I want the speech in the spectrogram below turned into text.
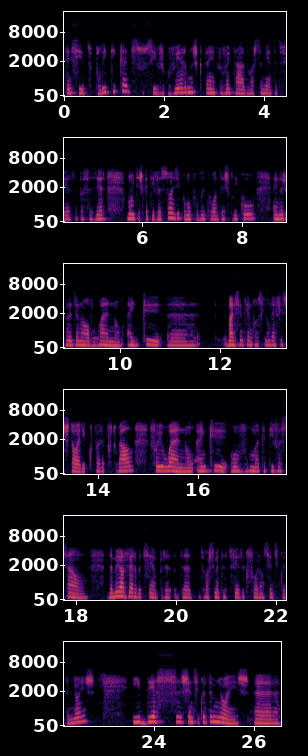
tem sido política, de sucessivos governos que têm aproveitado o orçamento de defesa para fazer muitas cativações e, como o público ontem explicou, em 2019, o ano em que uh, Mário Centeno conseguiu um déficit histórico para Portugal, foi o ano em que houve uma cativação da maior verba de sempre do Orçamento da Defesa, que foram 150 milhões, e desses 150 milhões, uh,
